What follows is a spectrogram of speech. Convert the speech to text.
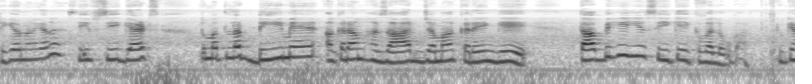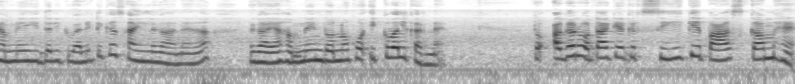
ठीक है, उन्होंने कहा ना सिर्फ़ सी गेट्स तो मतलब डी में अगर हम हज़ार जमा करेंगे, तब ही ये सी के इक्वल होगा। क्योंकि हमने इधर इक्वलिटी का साइन लगाना है ना, लगाया, हमने इन दोनों को इक्वल करना है। तो अगर होता कि अगर सी के पास कम है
